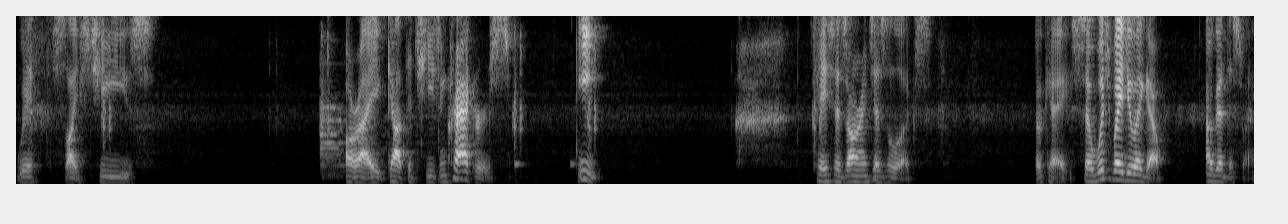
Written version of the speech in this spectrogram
with sliced cheese. Alright, got the cheese and crackers. Eat. Tastes as orange as it looks. Okay, so which way do I go? I'll go this way.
